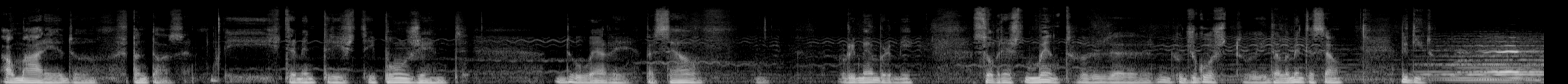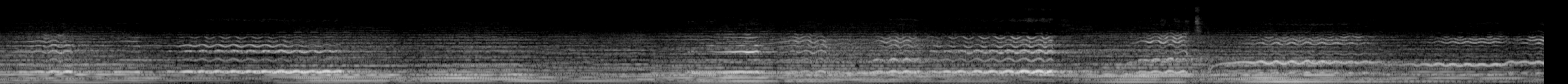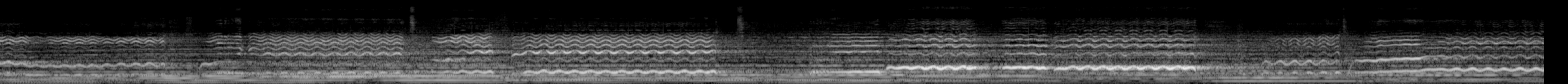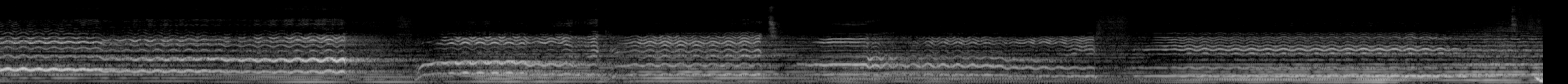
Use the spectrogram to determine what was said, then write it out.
Há uma área do, espantosa e extremamente triste e pungente do Henry Purcell, Remember Me, sobre este momento do desgosto e da lamentação de Dido.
